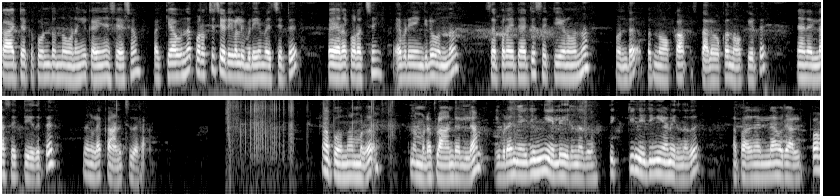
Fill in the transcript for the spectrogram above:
കാറ്റൊക്കെ കൊണ്ടൊന്ന് ഉണങ്ങി കഴിഞ്ഞ ശേഷം വയ്ക്കാവുന്ന കുറച്ച് ചെടികൾ ഇവിടെയും വെച്ചിട്ട് വേറെ കുറച്ച് എവിടെയെങ്കിലും ഒന്ന് സെപ്പറേറ്റ് ആയിട്ട് സെറ്റ് ചെയ്യണമെന്ന് ഉണ്ട്. അപ്പം നോക്കാം. സ്ഥലമൊക്കെ നോക്കിയിട്ട് ഞാനെല്ലാം സെറ്റ് ചെയ്തിട്ട് നിങ്ങളെ കാണിച്ചു തരാം. അപ്പോൾ നമ്മൾ നമ്മുടെ പ്ലാന്റ് എല്ലാം ഇവിടെ ഞെരുങ്ങിയല്ലേ ഇരുന്നത്? തിക്കി ഞെരുങ്ങിയാണ് ഇരുന്നത്. അപ്പോൾ അതിനെല്ലാം ഒരല്പം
